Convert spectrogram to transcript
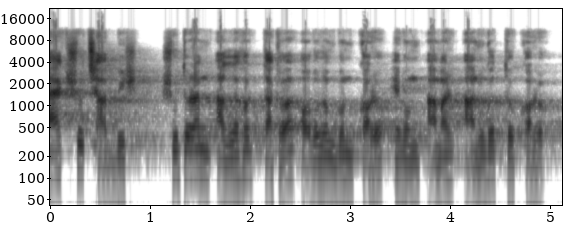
একশো ছাব্বিশ সুতরাং আল্লাহর তাকওয়া অবলম্বন করো এবং আমার আনুগত্য করো।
